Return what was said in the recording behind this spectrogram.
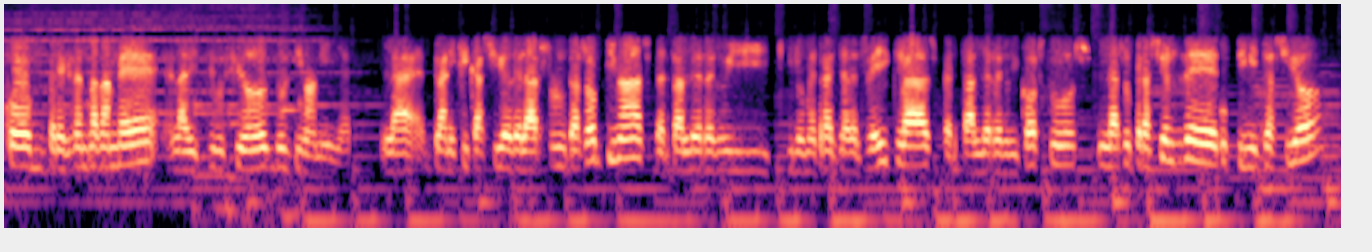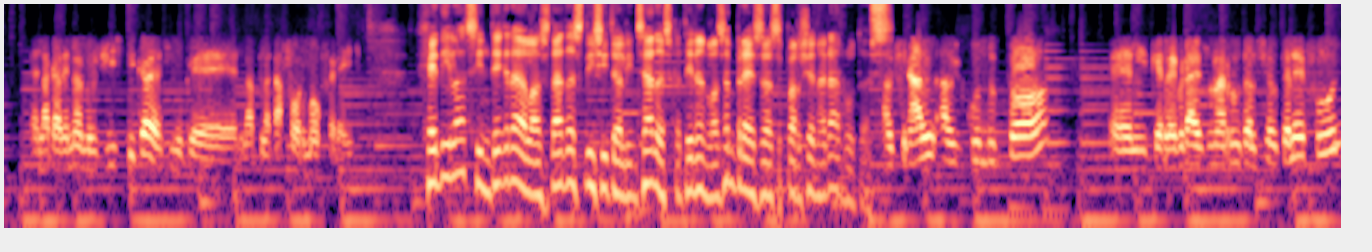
com per exemple també la distribució d'última milla la planificació de les rutes òptimes per tal de reduir quilometratge dels vehicles, per tal de reduir costos. Les operacions d'optimització la cadena logística és el que la plataforma ofereix. Hedila s'integra a les dades digitalitzades que tenen les empreses per generar rutes. Al final, el conductor el que rebrà és una ruta al seu telèfon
